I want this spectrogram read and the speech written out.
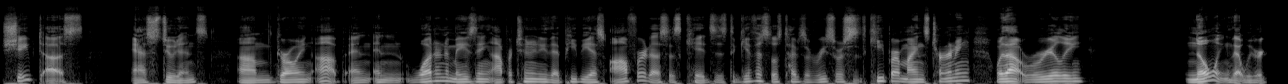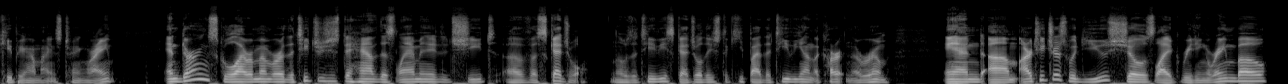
shaped us as students um, growing up, and and what an amazing opportunity that PBS offered us as kids is to give us those types of resources to keep our minds turning without really knowing that we were keeping our minds turning, right? And during school, I remember the teachers used to have this laminated sheet of a schedule. It was a TV schedule they used to keep by the TV on the cart in the room. And um, our teachers would use shows like Reading Rainbow,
